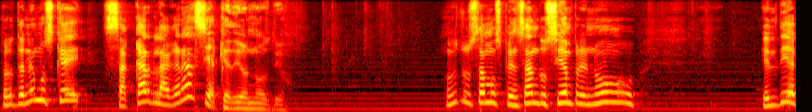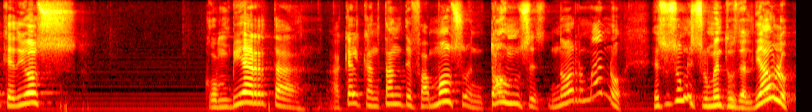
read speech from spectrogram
Pero tenemos que sacar la gracia que Dios nos dio. Nosotros estamos pensando siempre, no, el día que Dios convierta aquel cantante famoso, entonces, no hermano, esos son instrumentos del diablo.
